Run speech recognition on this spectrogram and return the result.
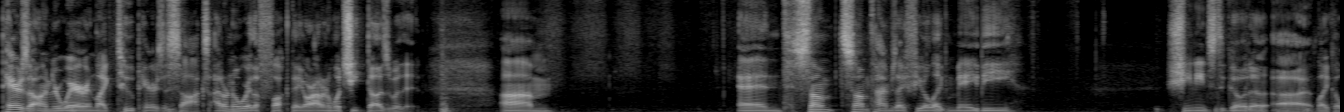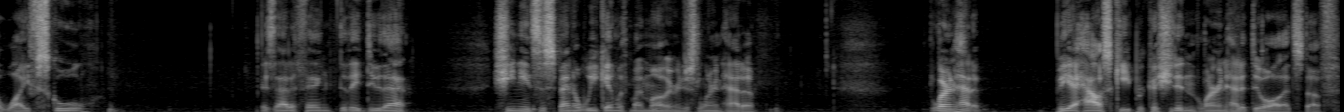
pairs of underwear and like two pairs of socks. I don't know where the fuck they are. I don't know what she does with it. Um and some sometimes I feel like maybe she needs to go to uh, like a wife school. Is that a thing? Do they do that? She needs to spend a weekend with my mother and just learn how to learn how to be a housekeeper because she didn't learn how to do all that stuff.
